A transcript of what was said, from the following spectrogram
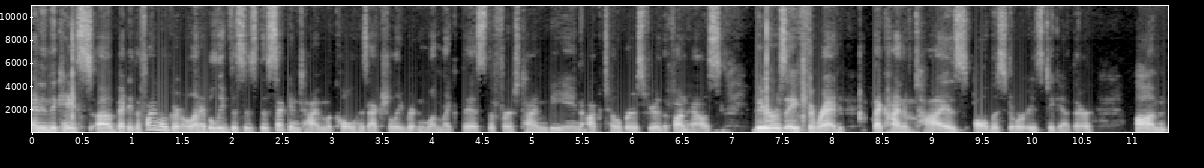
And in the case of Betty the Final Girl, and I believe this is the second time Micol has actually written one like this, the first time being October's Fear the Funhouse, there's a thread that kind of mm. ties all the stories together. Um,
